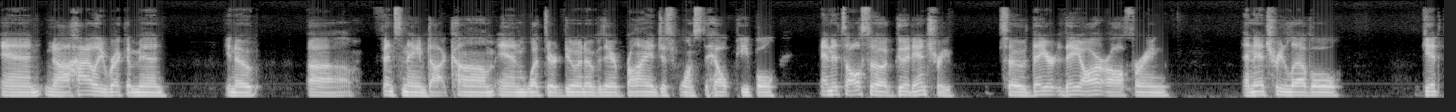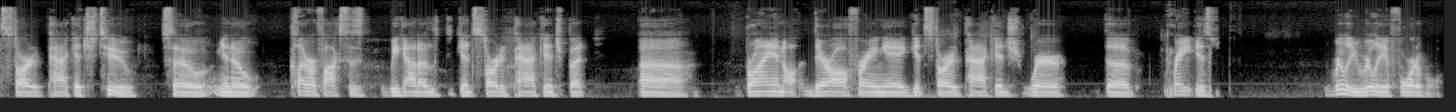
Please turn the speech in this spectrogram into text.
And you know, I highly recommend you know, uh, fencename.com and what they're doing over there. Brian just wants to help people. And it's also a good entry. So they are, they are offering an entry level get started package too. So, you know, Clever Foxes, we got a get started package, but, uh, Brian, they're offering a get started package where the rate is really, really affordable.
